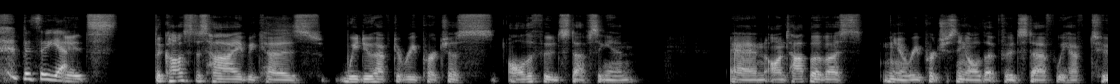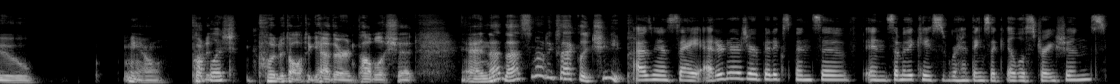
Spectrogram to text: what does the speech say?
But so yeah. it's the cost is high because we do have to repurchase all the food stuffs again. And on top of us, you know, repurchasing all that food stuff, we have to, you know, put Publish. it put it all together and publish it. And that that's not exactly cheap. I was gonna say editors are a bit expensive. In some of the cases, we're have things like illustrations,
